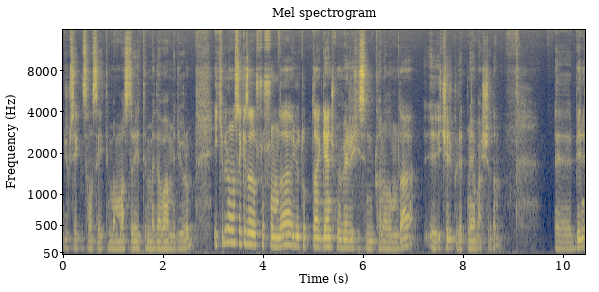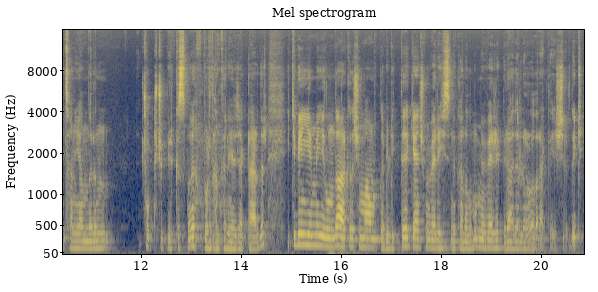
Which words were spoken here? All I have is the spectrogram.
yüksek lisans eğitimime, master eğitimime devam ediyorum. 2018 Ağustos'unda YouTube'da Genç Müverrih isimli kanalımda e, içerik üretmeye başladım. E, beni tanıyanların çok küçük bir kısmı buradan tanıyacaklardır. 2020 yılında arkadaşım Mahmut'la birlikte Genç Müverrih isimli kanalımı Müverrih Biraderler olarak değiştirdik.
